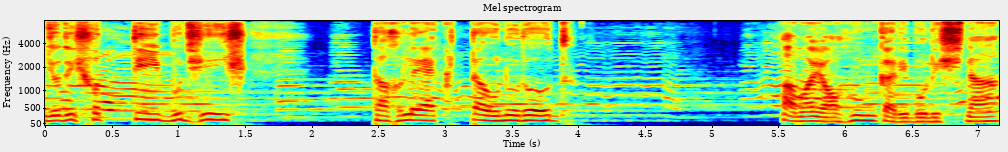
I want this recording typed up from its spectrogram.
যদি সত্যি বুঝিস, তাহলে একটা অনুরোধ। আমায় অহংকারী বলিস না।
